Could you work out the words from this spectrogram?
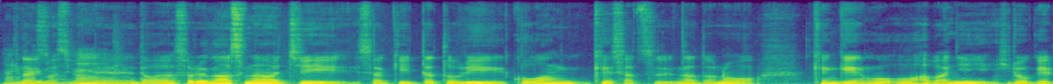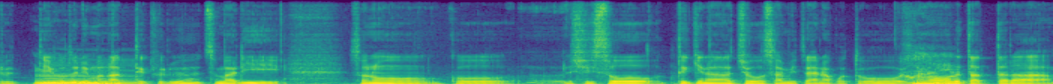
なりなますよね。ね。だからそれがすなわちさっき言った通り公安警察などの権限を大幅に広げるっていうことにもなってくる。つまりそのこう思想的な調査みたいなことを今までだったら、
